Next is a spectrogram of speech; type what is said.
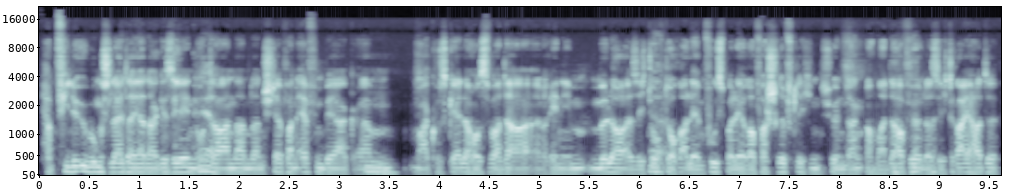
Ich habe viele Übungsleiter ja da gesehen, ja. unter anderem dann Stefan Effenberg, ähm, mhm. Markus Gellerhaus war da, René Müller. Also ich durfte ja. auch alle im Fußballlehrer verschriftlichen. Schönen Dank nochmal dafür, dass ich drei hatte.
